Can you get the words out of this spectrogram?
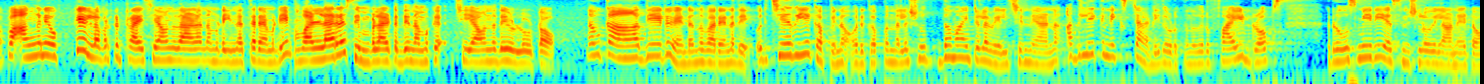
അപ്പോൾ അങ്ങനെയൊക്കെ ഉള്ളവർക്ക് ട്രൈ ചെയ്യാവുന്നതാണ് നമ്മുടെ ഇന്നത്തെ റെമഡി വളരെ സിമ്പിളായിട്ട് ഇത് നമുക്ക് ചെയ്യാവുന്നതേ ഉള്ളൂ കേട്ടോ. നമുക്ക് ആദ്യമായിട്ട് വേണ്ടെന്ന് പറയണതേ ഒരു ചെറിയ കപ്പിന് ഒരു കപ്പ് നല്ല ശുദ്ധമായിട്ടുള്ള വെളിച്ചെണ്ണയാണ് അതിലേക്ക് നെക്സ്റ്റ് ആഡ് ചെയ്ത് കൊടുക്കുന്നത്. ഒരു ഫൈവ് ഡ്രോപ്സ് റോസ്മേരി എസൻഷ്യൽ ഓയിലാണ് കേട്ടോ.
